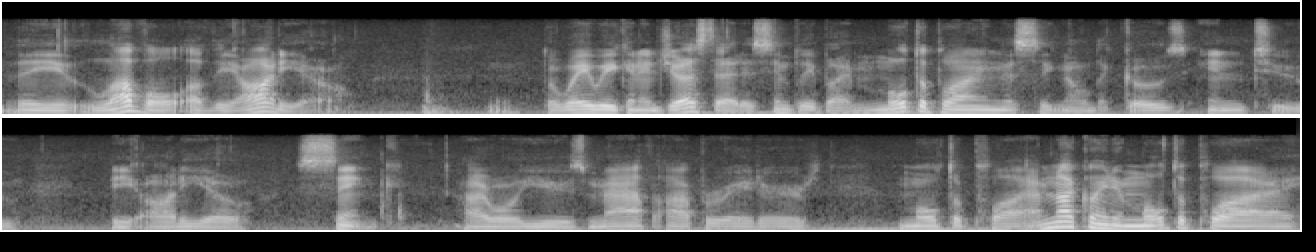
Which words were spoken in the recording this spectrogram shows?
the level of the audio. The way we can adjust that is simply by multiplying the signal that goes into the audio sink. I will use math operators, multiply. I'm not going to multiply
